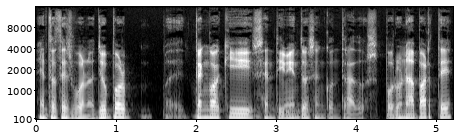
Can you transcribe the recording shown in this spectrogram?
Entonces, bueno, yo por tengo aquí sentimientos encontrados. Por una parte,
